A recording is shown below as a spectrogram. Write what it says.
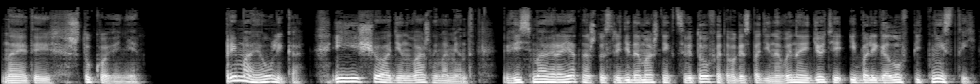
на этой штуковине. Прямая улика. И еще один важный момент. Весьма вероятно, что среди домашних цветов этого господина вы найдете и болиголов пятнистый,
